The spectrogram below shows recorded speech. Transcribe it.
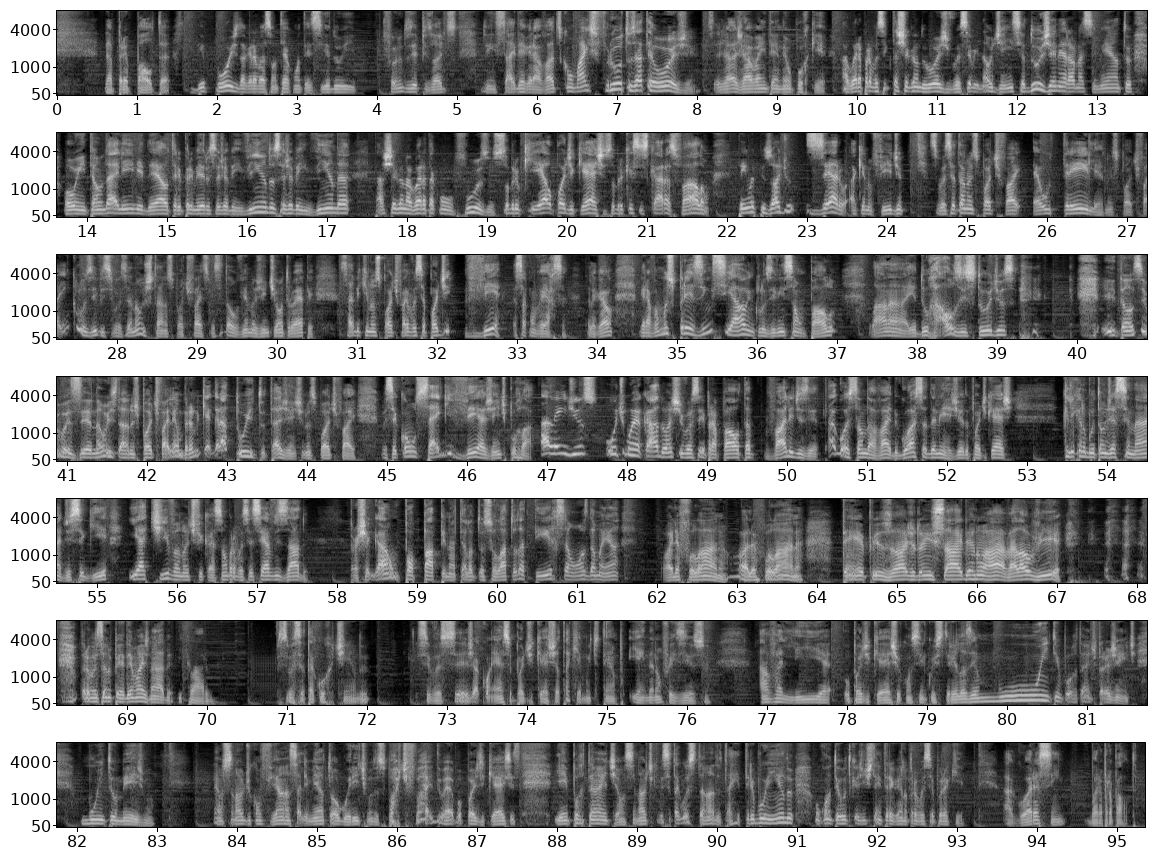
da pré-pauta depois da gravação ter acontecido e foi um dos episódios do Insider gravados com mais frutos até hoje. Você já já vai entender o porquê. Agora, para você que está chegando hoje, você vem na audiência do General Nascimento ou então da Aline Delta. E primeiro, seja bem-vindo, seja bem-vinda. Tá chegando agora, tá confuso sobre o que é o podcast, sobre o que esses caras falam. Tem um episódio zero aqui no feed. Se você tá no Spotify, é o trailer no Spotify. Inclusive, se você não está no Spotify, se você tá ouvindo a gente em outro app, sabe que no Spotify você pode ver essa conversa, tá legal? Gravamos presencial, inclusive, em São Paulo, lá na Edu House Studios. Então, se você não está no Spotify, lembrando que é gratuito, tá, gente? No Spotify, você consegue ver a gente por lá. Além disso, último recado antes de você ir pra pauta, vale dizer, tá gostando da vibe, gosta da energia do podcast? Clica no botão de assinar, de seguir e ativa a notificação para você ser avisado. Para chegar um pop-up na tela do teu celular toda terça, 11 da manhã. Olha fulano, olha fulana, tem episódio do Insider no ar, vai lá ouvir. para você não perder mais nada. E claro, se você está curtindo, se você já conhece o podcast, já está aqui há muito tempo e ainda não fez isso, avalia o podcast com cinco estrelas. É muito importante para gente, muito mesmo. É um sinal de confiança, alimenta o algoritmo do Spotify, do Apple Podcasts. E é importante, é um sinal de que você está gostando, está retribuindo o conteúdo que a gente está entregando para você por aqui. Agora sim, bora para a pauta.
